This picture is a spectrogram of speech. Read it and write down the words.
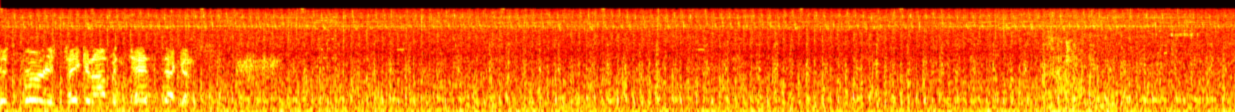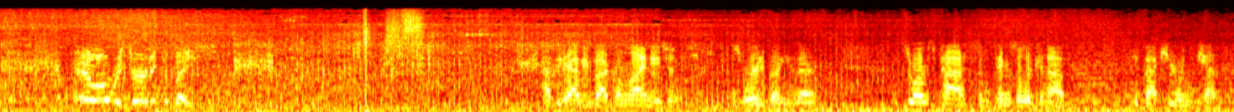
This bird is taking off in 10 seconds. Hello, returning to base. Happy to have you back online, Agent. I was worried about you there. The storm's passed and things are looking up. Get back here when you can.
